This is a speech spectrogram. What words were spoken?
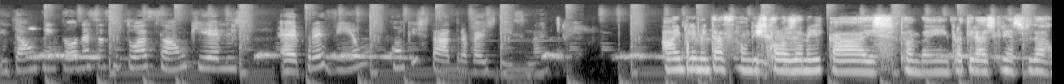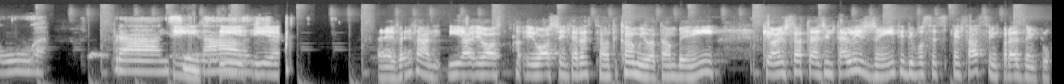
Então tem toda essa situação que eles é, previam conquistar através disso, né? A implementação de escolas dominicais também, para tirar as crianças da rua, para ensinar. E, e, é, É verdade. E eu, eu acho interessante, Camila, também, que é uma estratégia inteligente de você se pensar assim, por exemplo,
